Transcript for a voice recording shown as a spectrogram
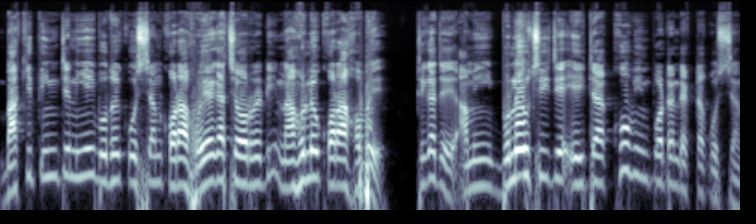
বাকি তিনটে নিয়েই বোধহয় কোশ্চেন করা হয়ে গেছে অলরেডি না হলেও করা হবে। ঠিক আছে? আমি বলেওছি যে এইটা খুব ইম্পর্ট্যান্ট একটা কোশ্চেন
